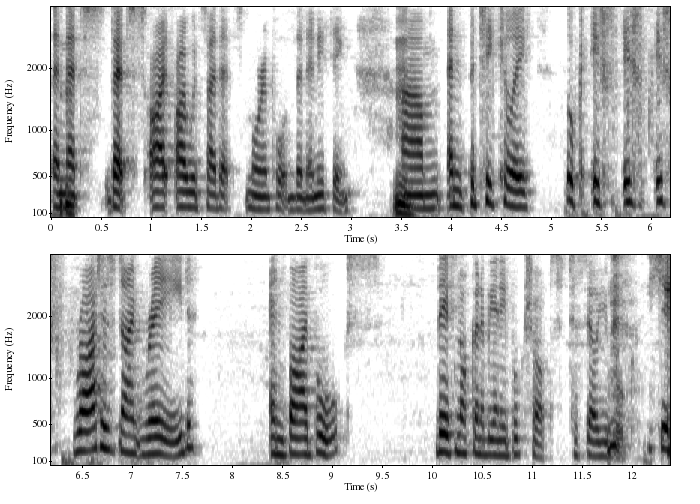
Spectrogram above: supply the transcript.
and mm. that's that's I, I would say that's more important than anything hmm. um, and particularly look if if if writers don't read and buy books, there's not going to be any bookshops to sell your book. yeah,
